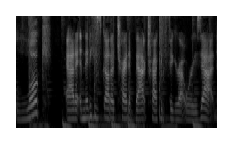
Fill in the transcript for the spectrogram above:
look at it and then he's got to try to backtrack and figure out where he's at.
